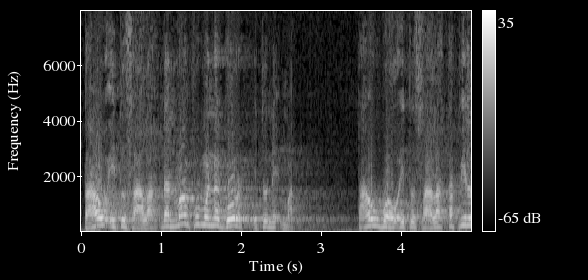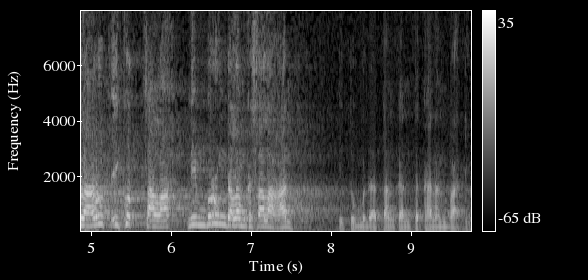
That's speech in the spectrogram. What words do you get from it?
Tahu itu salah dan mampu menegur, itu nikmat. Tahu bahwa itu salah tapi larut ikut salah, nimbrung dalam kesalahan, itu mendatangkan tekanan batin.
